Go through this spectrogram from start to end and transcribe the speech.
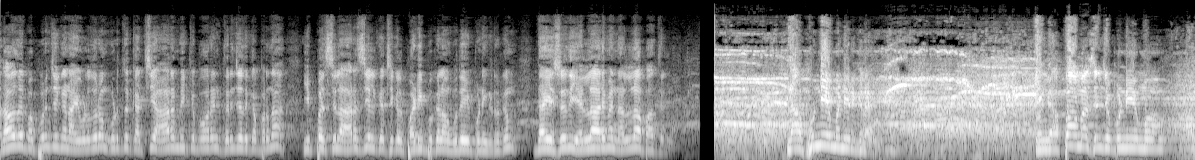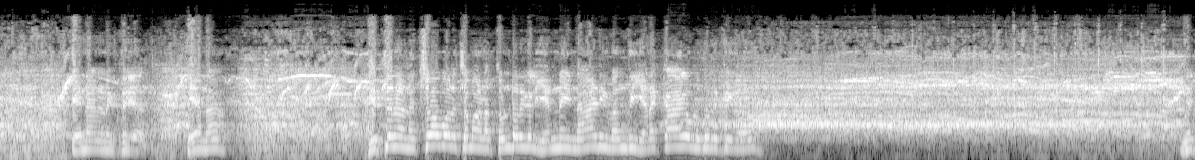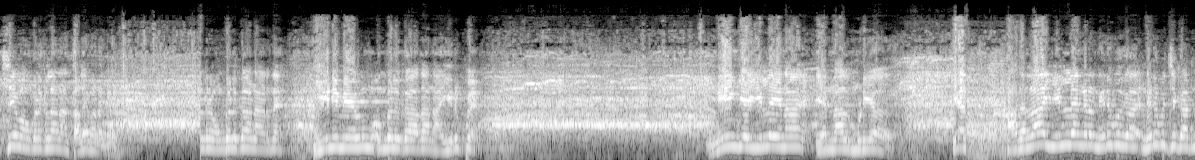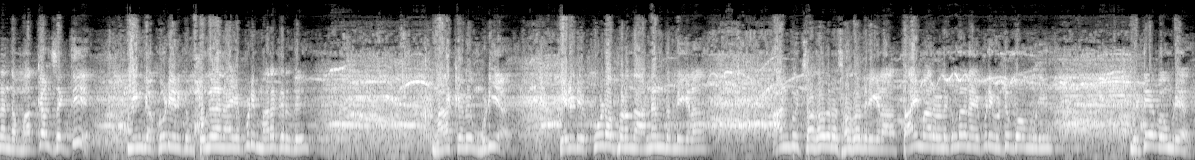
அதாவது இப்போ புரிஞ்சுங்க நான் இவ்வளோ தூரம் கொடுத்து கட்சி ஆரம்பிக்க போறேன்னு தெரிஞ்சதுக்கு அப்புறம் தான் இப்போ சில அரசியல் கட்சிகள் படிப்புக்கெல்லாம் உதவி பண்ணிக்கிட்டு இருக்கும். தயவுசெய்து எல்லாருமே நல்லா பார்த்துக்கணும் நான் புண்ணியம் பண்ணியிருக்கிறேன். எங்க அப்பா அம்மா செஞ்ச புண்ணியமோ? என்னன்னு எனக்கு தெரியாது. ஏன்னா இத்தனை லட்சோப லட்சமான தொண்டர்கள் என்னை நாடி வந்து எனக்காக இவ்வளவு தூரம் நிச்சயம் உங்களுக்கெல்லாம் நான் தலை வணங்குறேன். உங்களுக்காக நான் இருந்தேன். இனிமேலும் உங்களுக்காக தான் நான் இருப்பேன். நீங்க இல்லைன்னா என்னால் முடியாது. அதெல்லாம் இல்லைங்கிற நிரூப நிரூபிச்சு காட்டின இந்த மக்கள் சக்தி இங்க கூடியிருக்கும். உங்களை நான் எப்படி மறக்கிறது? மறக்கவே முடியாது. என்னுடைய கூட பிறந்த அண்ணன் தம்பிகளா அன்பு சகோதர சகோதரிகளா தாய்மார்களுக்கும் போது நான் எப்படி விட்டு போக முடியும்? விட்டே போக முடியாது.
